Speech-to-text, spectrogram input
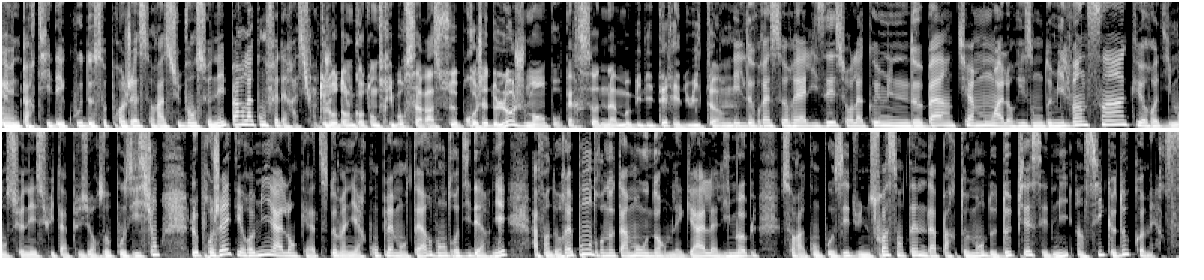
une partie des coûts de ce projet sera subventionnée par la Confédération. Toujours dans le canton de Fribourg, Sarah, ce projet de logement pour personnes à mobilité réduite. Il devrait se réaliser sur la commune de Bas-Tiamont à l'horizon 2025, redimensionné suite à plusieurs oppositions. Le projet a été remis à l'enquête de manière complémentaire vendredi dernier afin de répondre notamment aux normes légales. L'immeuble sera composé d'une soixantaine d'appartements de deux pièces et demie ainsi que de commerces.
